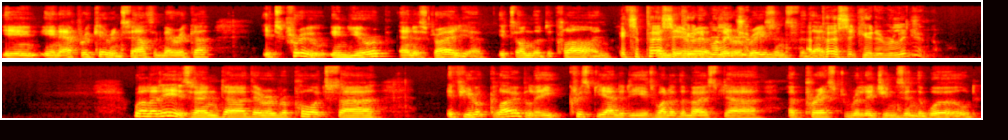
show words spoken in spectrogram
In, in Africa, in South America, it's true. In Europe and Australia, it's on the decline. It's a And there persecuted are, there religion. are reasons for a that. persecuted religion. Well, it is, and uh, there are reports. Uh, if you look globally, Christianity is one of the most uh, oppressed religions in the world.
